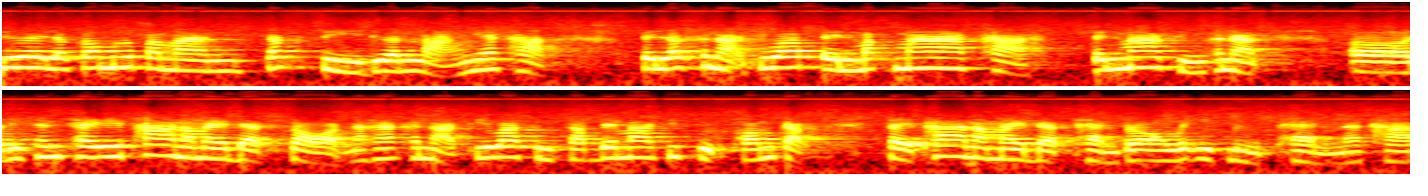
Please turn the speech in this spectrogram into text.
เรื่อยๆ แล้วก็เมื่อประมาณสักสี่เดือนหลังเนี่ยค่ะ เป็นลักษณะที่ว่าเป็นมาก ๆค่ะ เป็นมากถึงขนาดเอ่อดิฉันใช้ผ้าอนามัยแบบสอดนะคะ ขนาดที่ว่าซึมซับได้มากที่สุดพร้อมกับใส่ผ้าอนามัยแบบแผ่นรองไว้อีกหนึ่งแผ่นนะคะ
